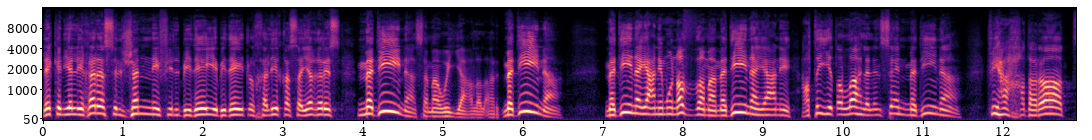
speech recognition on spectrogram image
لكن يلي غرس الجنة في البداية بداية الخليقة سيغرس مدينة سماوية على الأرض. مدينة. مدينة يعني منظمة مدينة يعني عطية الله للإنسان مدينة فيها حضارات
